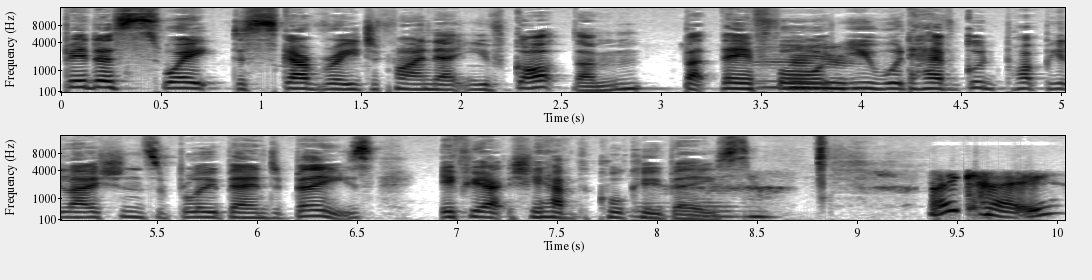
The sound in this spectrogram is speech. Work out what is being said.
bittersweet discovery to find out you've got them, but therefore Mm. you would have good populations of blue banded bees if you actually have the cuckoo bees. Okay,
